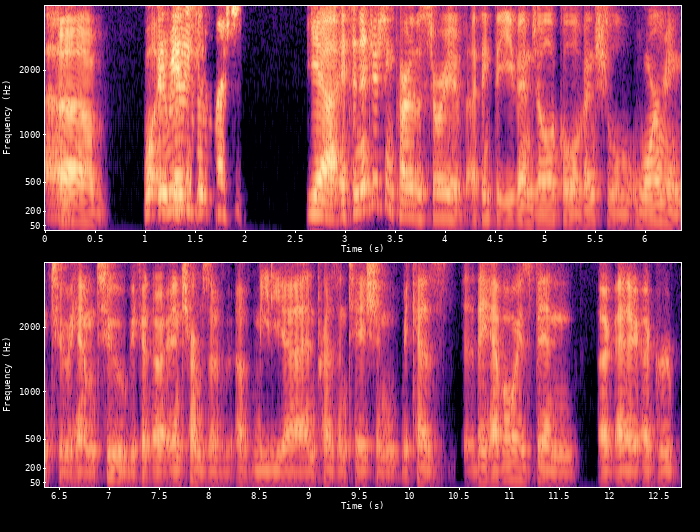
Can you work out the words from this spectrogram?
um, well, a really good question. Yeah, it's an interesting part of the story of I think the evangelical eventual warming to him too, because uh, in terms of of media and presentation, because they have always been a, a group,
